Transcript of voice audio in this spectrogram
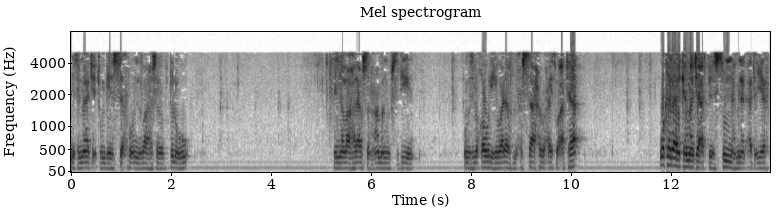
مثل ما جئتم به السحر إن الله سيبطله. إن الله لا يصلح عمل المفسدين ومثل قوله ولا يفلح الساحر حيث أتى. وكذلك ما جاءت به السنة من الأدعية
